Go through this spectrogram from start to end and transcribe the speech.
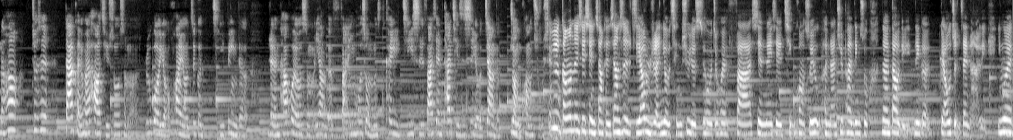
然后就是大家可能会好奇说什么，如果有患有这个疾病的。人他会有什么样的反应，或是我们可以及时发现他其实是有这样的状况出现。因为刚刚那些现象很像是只要人有情绪的时候就会发现那些情况，所以很难去判定说那到底那个标准在哪里。因为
